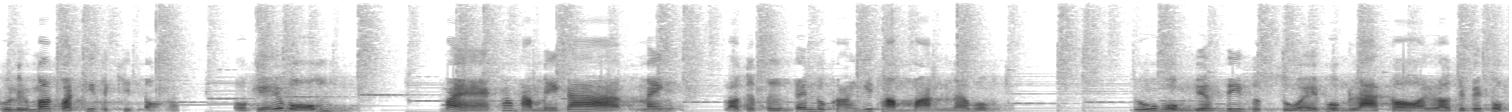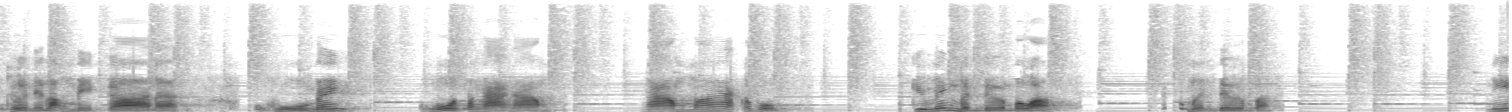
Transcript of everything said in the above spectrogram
กูลืมมากกว่าที่จะคิดออกนะ โอเคผมแหมถ้าทำ mega แม่งเราจะตื่นเต้นทุกครั้งที่ทำมันนะผม ดูผมเดียนซี่สุดสวย ผมลาก่อน เราจะไปพบเธอในร่าง mega นะ โอ้โหแม่งโอ้โหสง่างาม งามมากครับผม skill แม่งเหมือนเดิมปะวะก็เหมือนเดิมปะนี่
